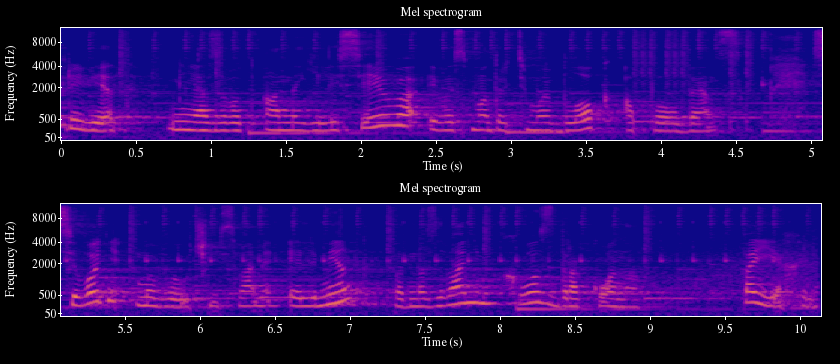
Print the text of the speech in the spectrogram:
привет! Меня зовут Анна Елисеева, и вы смотрите мой блог Apple Dance. Сегодня мы выучим с вами элемент под названием «Хвост дракона». Поехали!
